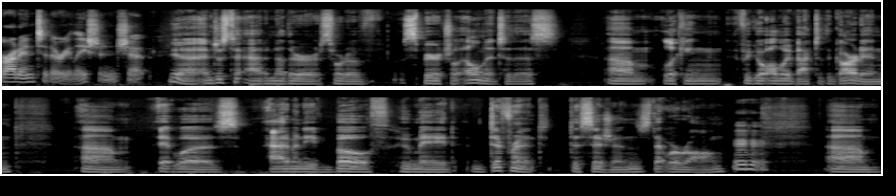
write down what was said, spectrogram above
brought into the relationship. Yeah, and just to add another sort of spiritual element to this, um, looking if we go all the way back to the garden, um, it was Adam and Eve both who made different decisions that were wrong. Um,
